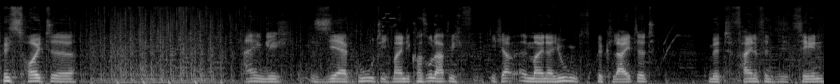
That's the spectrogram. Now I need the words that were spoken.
bis heute eigentlich sehr gut. Ich meine, die Konsole hat mich ich hab in meiner Jugend begleitet mit Final Fantasy X.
